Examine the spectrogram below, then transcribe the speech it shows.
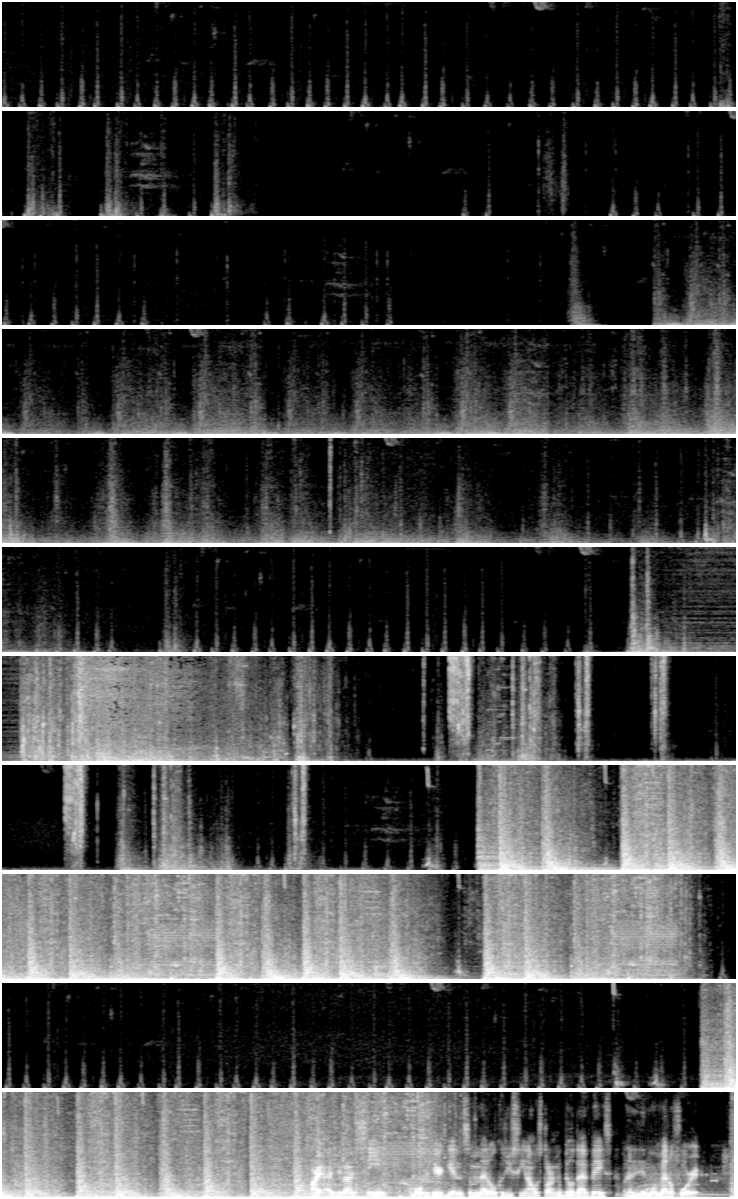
Alright, as you guys seen, I'm over here getting some metal because you seen I was starting to build that base, but I needed more metal for it.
